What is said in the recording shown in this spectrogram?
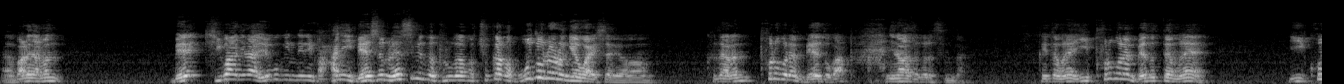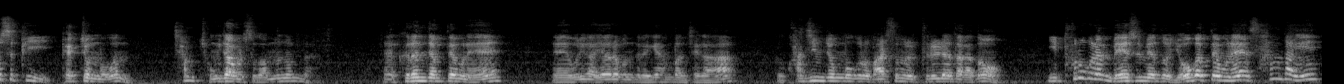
어, 말하자면 매, 기관이나 외국인들이 많이 매수를 했음에도 불구하고 주가가 못 오르는 경우가 있어요. 그날은 프로그램 매도가 많이 나와서 그렇습니다. 그렇기 때문에 이 프로그램 매도 때문에 이 코스피 100 종목은 참 종잡을 수가 없는 겁니다. 예, 그런 점 때문에 예, 우리가 여러분들에게 한번 제가 그 관심 종목으로 말씀을 드리려다가도 이 프로그램 매수 매도 요것 때문에 상당히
